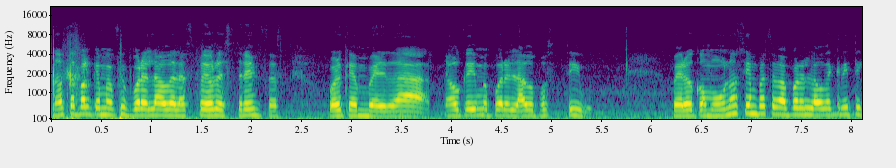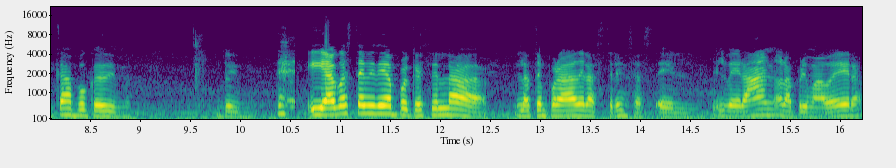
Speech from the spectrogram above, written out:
No sé por qué me fui por el lado de las peores trenzas, porque en verdad tengo que irme por el lado positivo. Pero como uno siempre se va por el lado de criticar, porque dime, dime. Y hago este video porque esta es la, la temporada de las trenzas, el, el, verano, la primavera.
